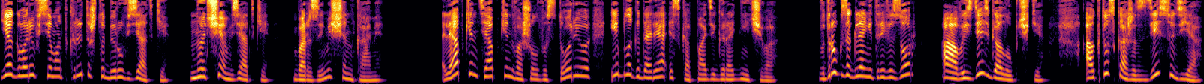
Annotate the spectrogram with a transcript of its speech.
Я говорю всем открыто, что беру взятки. Но чем взятки? Борзыми щенками. Ляпкин-Тяпкин вошел в историю и благодаря эскападе Городничего. Вдруг заглянет ревизор «А, вы здесь, голубчики? А кто скажет, здесь судья?»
